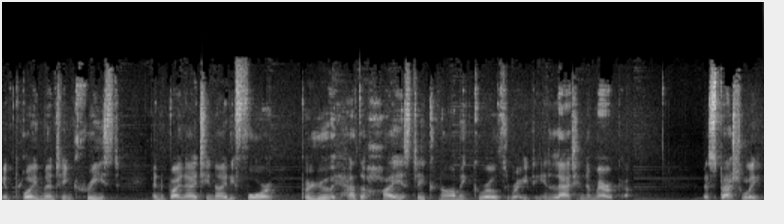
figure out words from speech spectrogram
employment increased, and by 1994, Peru had the highest economic growth rate in Latin America. Especially,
